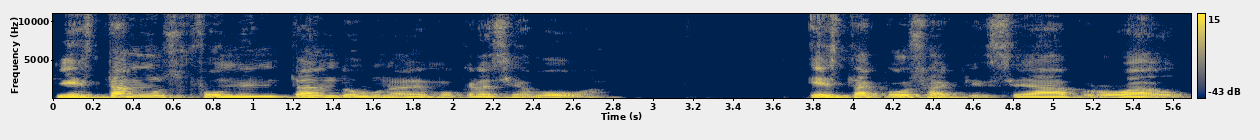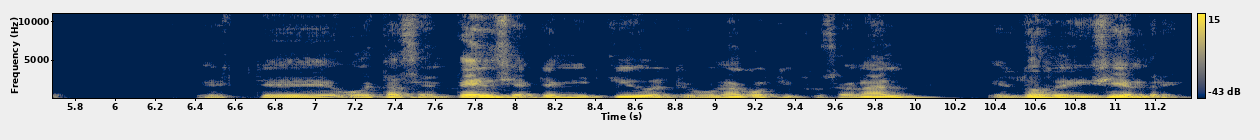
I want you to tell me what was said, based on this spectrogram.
que estamos fomentando una democracia boba esta cosa que se ha aprobado, este, o esta sentencia que ha emitido el Tribunal Constitucional el 2 de diciembre,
